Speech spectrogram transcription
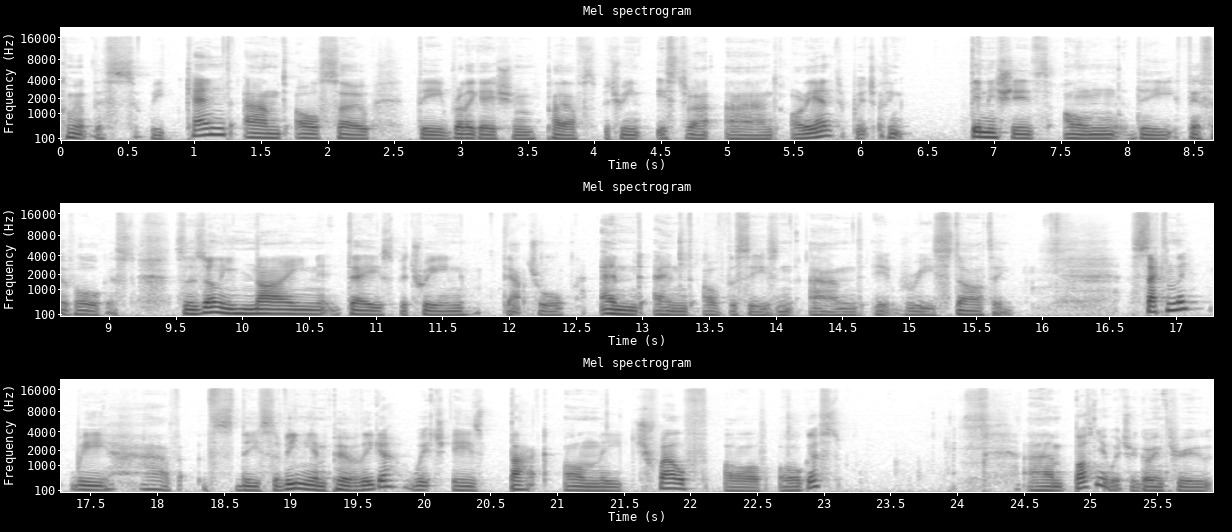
coming up this weekend and also the relegation playoffs between Istra and Orijent, which I think finishes on the 5th of August. So there's only nine days between the actual end end of the season and it restarting. Secondly, we have the Slovenian PrvaLiga, which is back on the 12th of August. Um, Bosnia, which we're going through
